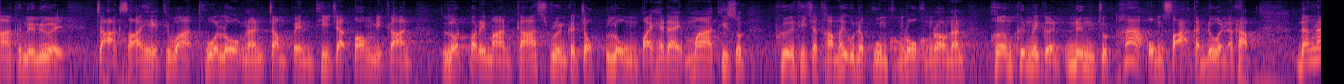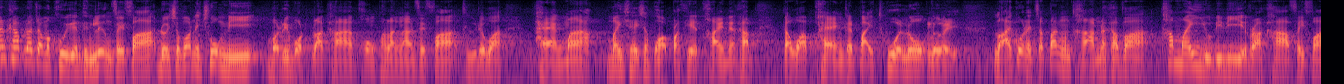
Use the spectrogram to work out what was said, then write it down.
มากขึ้นเรื่อยๆ จากสาเหตุที่ว่าทั่วโลกนั้นจำเป็นที่จะต้องมีการลดปริมาณก๊าซเรือนกระจกลงไปให้ได้มากที่สุด เพื่อที่จะทำให้อุณหภูมิของโลกของเรานั้น เพิ่มขึ้นไม่เกิน 1.5 องศากันด้วยนะครับ ดังนั้นครับเราจะมาคุยกันถึงเรื่องไฟฟ้า โดยเฉพาะในช่วงนี้บริบทราคาของพลังงานไฟฟ้า ถือได้ว่าแพงมากไม่ใช่เฉพาะประเทศไทยนะครับ แต่ว่าแพงกันไปทั่วโลกเลย หลายคนอาจจะตั้งคำถามนะครับว่าทำไมอยู่ดีๆ ราคาไฟฟ้า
